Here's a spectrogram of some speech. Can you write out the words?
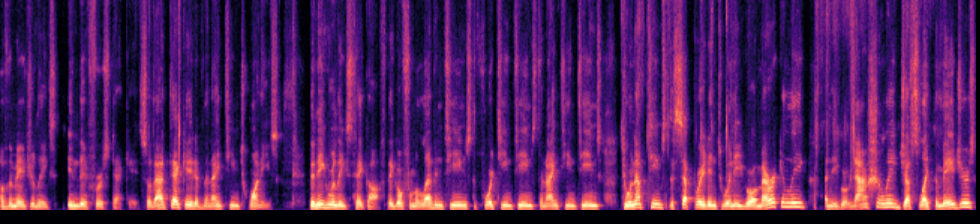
of the major leagues in their first decade. So that decade of the 1920s, the Negro Leagues take off. They go from 11 teams to 14 teams to 19 teams to enough teams to separate into a Negro American League, a Negro National League, just like the majors,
